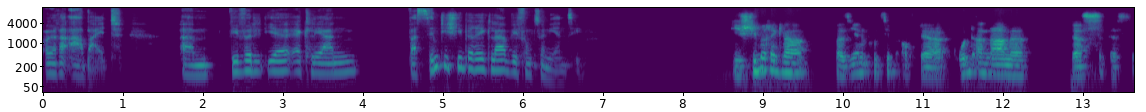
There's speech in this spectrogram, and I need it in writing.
eure Arbeit. Ähm, wie würdet ihr erklären, was sind die Schieberegler, wie funktionieren sie? Die Schieberegler basieren im Prinzip auf der Grundannahme, dass es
